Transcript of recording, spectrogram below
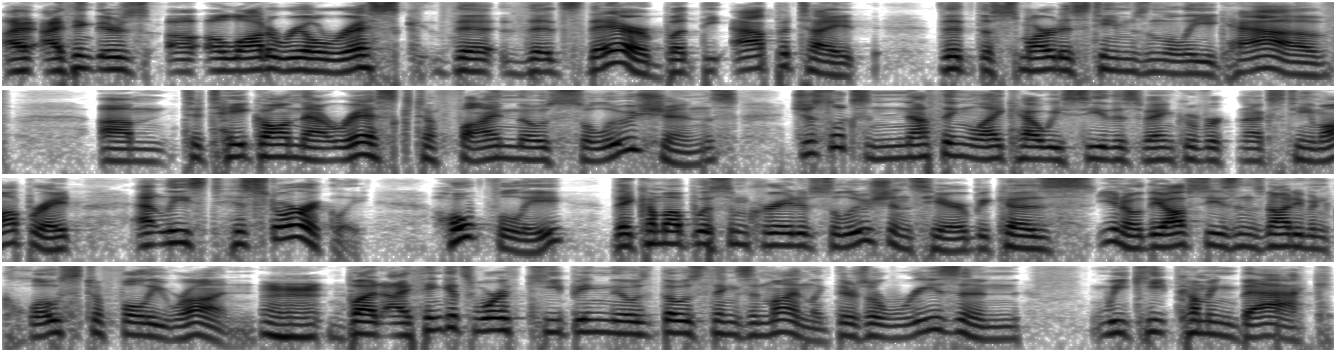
I, I think there's a, a lot of real risk that that's there, but the appetite that the smartest teams in the league have um, to take on that risk to find those solutions just looks nothing like how we see this Vancouver Canucks team operate, at least historically. Hopefully, they come up with some creative solutions here because, you know, the offseason's not even close to fully run. Mm-hmm. But I think it's worth keeping those those things in mind. Like there's a reason we keep coming back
